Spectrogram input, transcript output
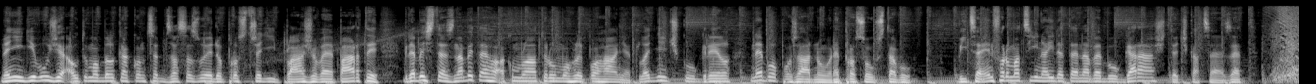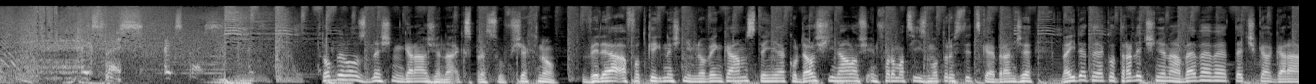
Není divu, že automobilka koncept zasazuje do prostředí plážové párty, kde byste z nabitého akumulátoru mohli pohánět ledničku, grill nebo pořádnou reprosoustavu. Více informací najdete na webu garáž.cz. Express. Express. To bylo z dnešní garáže na Expressu všechno. Videa a fotky k dnešním novinkám, stejně jako další nálož informací z motoristické branže, najdete jako tradičně na www.garage.cz.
